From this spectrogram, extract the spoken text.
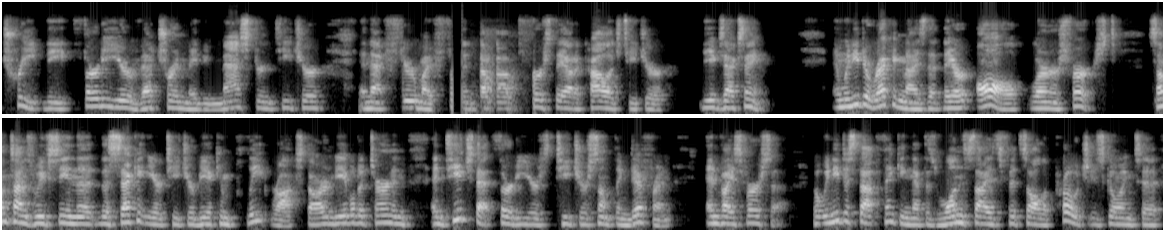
treat the 30 year veteran, maybe master teacher, and that fear my first day out of college teacher the exact same. And we need to recognize that they are all learners first. Sometimes we've seen the, the second year teacher be a complete rock star and be able to turn and, and teach that 30 years teacher something different and vice versa. But we need to stop thinking that this one size fits all approach is going to,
